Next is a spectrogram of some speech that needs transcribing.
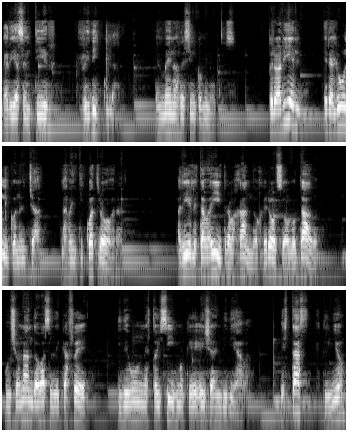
Le haría sentir ridícula en menos de cinco minutos. Pero Ariel era el único en el chat, las 24 horas. Ariel estaba ahí trabajando, ojeroso, agotado, funcionando a base de café y de un estoicismo que ella envidiaba. ¿Estás? escribió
